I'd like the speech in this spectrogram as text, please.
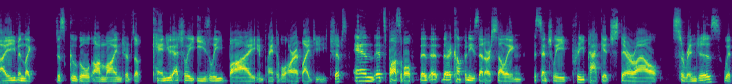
I even like just googled online in terms of can you actually easily buy implantable RFID chips? And it's possible. There are companies that are selling essentially prepackaged sterile syringes with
